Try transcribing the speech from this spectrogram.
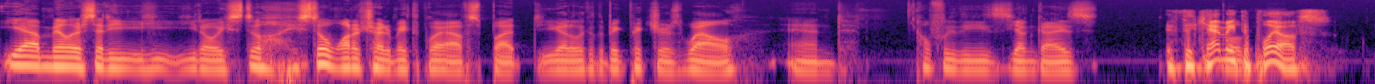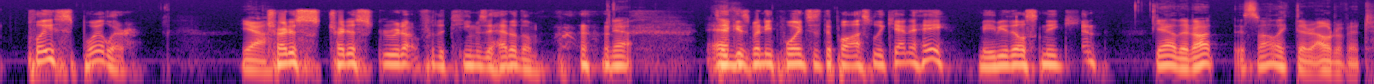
yeah, Millar said he, he you know he still he still want to try to make the playoffs, but you got to look at the big picture as well, and hopefully these young guys, If they can't make the playoffs, play spoiler. yeah, Try to try to screw it up for the teams ahead of them. yeah, Take and as many points as they possibly can, and hey, maybe they'll sneak in. yeah, they're not. It's not like they're out of it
